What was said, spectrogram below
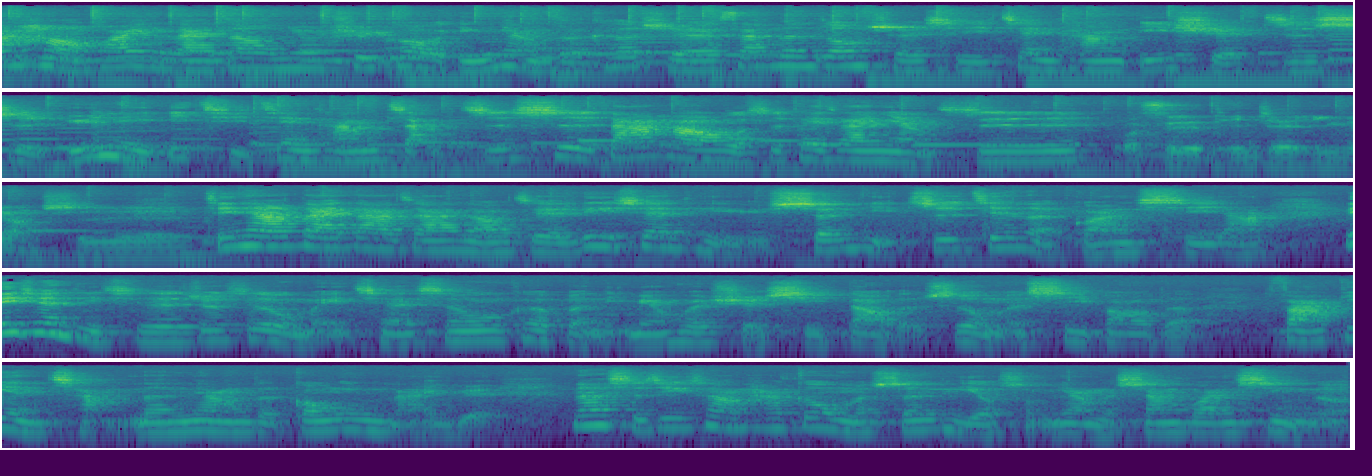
大家好，欢迎来到 NutriCore 营养的科学，三分钟学习健康医学知识，与你一起健康长知识。大家好，我是佩珊营养师，我是婷姐营养师。今天要带大家了解立腺体与身体之间的关系啊。粒线体其实就是我们以前生物课本里面会学习到的，是我们细胞的发电厂、能量的供应来源。那实际上它跟我们身体有什么样的相关性呢？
